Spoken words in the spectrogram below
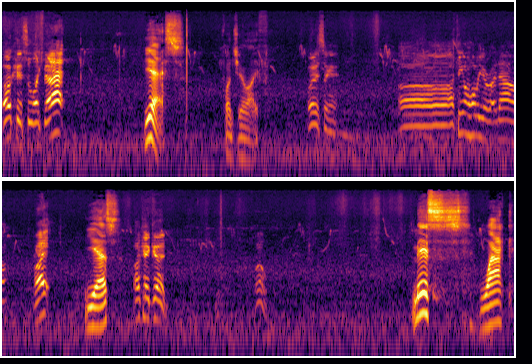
Okay, so like that? Yes. Once in your life. Wait a second. Uh, I think I'm holding it right now. Right? Yes. Okay, good. Whoa. Miss whack.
